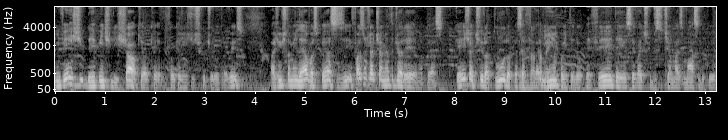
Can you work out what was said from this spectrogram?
em vez de de repente lixar, que, é que foi o que a gente discutiu outra vez, a gente também leva as peças e faz um jateamento de areia na peça. Que aí já tira tudo, a peça Exatamente. fica limpa, entendeu? Perfeita, e aí você vai descobrir se tinha mais massa do que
